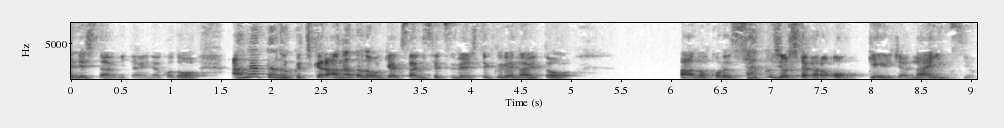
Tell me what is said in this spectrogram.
いでしたみたいなことを、あなたの口からあなたのお客さんに説明してくれないと、あの、これ削除したから OK じゃないんですよ。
